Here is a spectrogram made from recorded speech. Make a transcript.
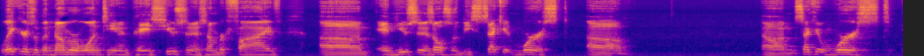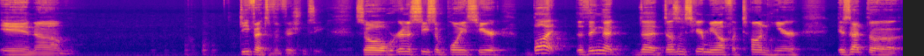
Lakers are the number one team in pace. Houston is number five. Um, and Houston is also the second worst, um, um, second worst in um, defensive efficiency. So we're going to see some points here. But the thing that that doesn't scare me off a ton here is that the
